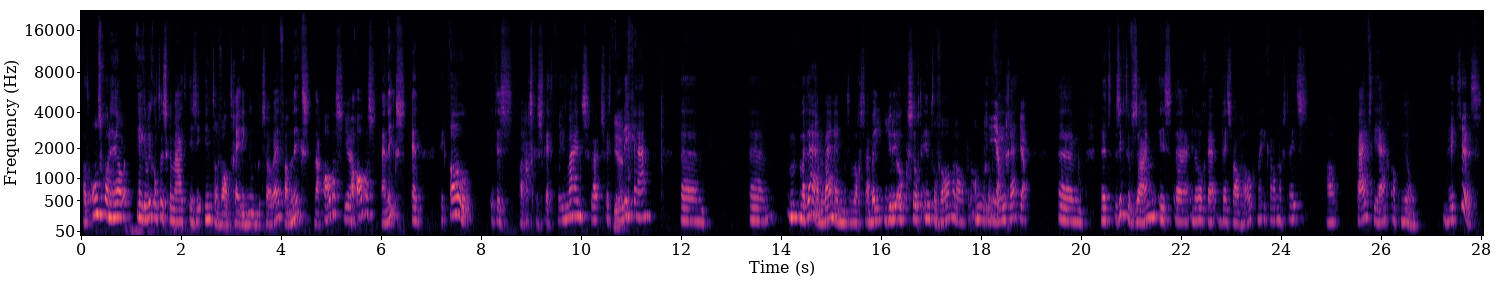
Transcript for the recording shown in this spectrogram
Wat ons gewoon heel ingewikkeld is gemaakt, is die intervaltraining, noem ik het zo. Hè? Van niks naar alles, Ja. van alles naar niks. En ik denk, oh, het is hartstikke slecht voor je mind, slecht voor Ja. je lichaam. Ehm, ehm, maar daar hebben wij mee moeten worstelen. Bij jullie ook een soort interval, maar dan op een andere Ja, manier. Hè? ja. Ehm, en het ziekteverzuim is eh, in de horeca best wel hoog, maar ik had nog steeds al 15 jaar op nul. Netjes.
